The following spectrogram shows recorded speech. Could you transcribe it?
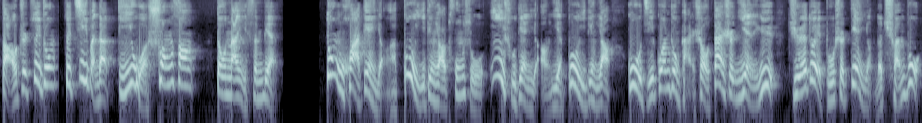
导致最终最基本的敌我双方都难以分辨。动画电影啊，不一定要通俗；艺术电影也不一定要顾及观众感受。但是隐喻绝对不是电影的全部。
